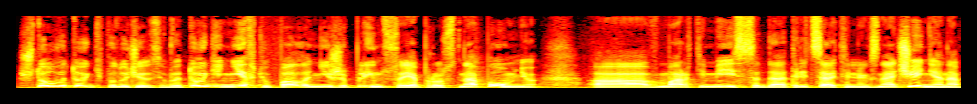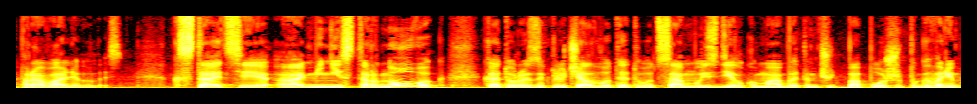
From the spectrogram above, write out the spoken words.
Что в итоге получилось? В итоге нефть упала ниже плинтуса, я просто напомню. А в марте месяца до отрицательных значений она проваливалась. Кстати, а, министр Новак, который заключал вот эту вот самую сделку, мы об этом чуть попозже поговорим,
